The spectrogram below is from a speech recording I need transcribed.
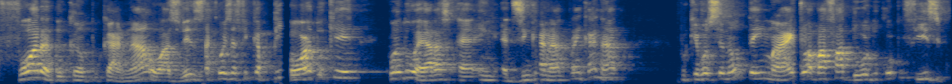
fora do campo carnal, às vezes a coisa fica pior do que quando era é, é desencarnado para encarnado. Porque você não tem mais o abafador do corpo físico.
